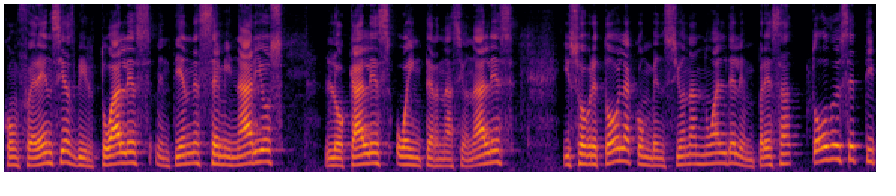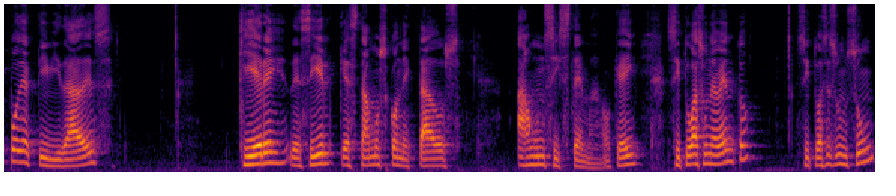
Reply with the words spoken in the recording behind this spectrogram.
conferencias virtuales, ¿me entiendes? Seminarios locales o internacionales y sobre todo la convención anual de la empresa, todo ese tipo de actividades quiere decir que estamos conectados a un sistema, ¿ok? Si tú haces un evento, si tú haces un Zoom,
